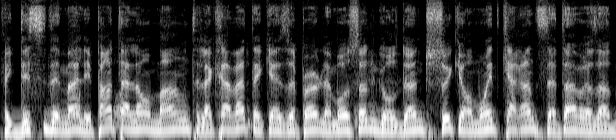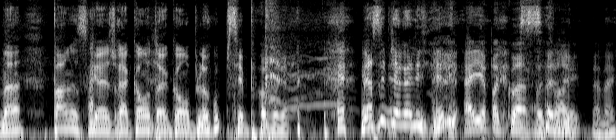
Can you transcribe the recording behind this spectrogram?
Fait que décidément, les pantalons mentent, la cravate avec un zipper, la Molson Golden, tous ceux qui ont moins de 47 ans présentement pensent que je raconte un complot. C'est pas vrai. Merci Pierre-Olivier. Il y a pas de quoi. Bonne soirée. Bye bye.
